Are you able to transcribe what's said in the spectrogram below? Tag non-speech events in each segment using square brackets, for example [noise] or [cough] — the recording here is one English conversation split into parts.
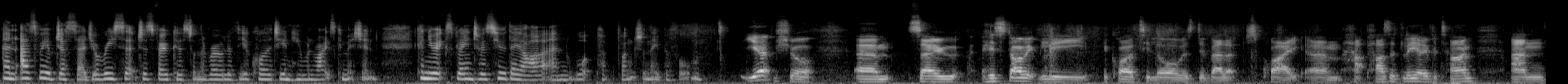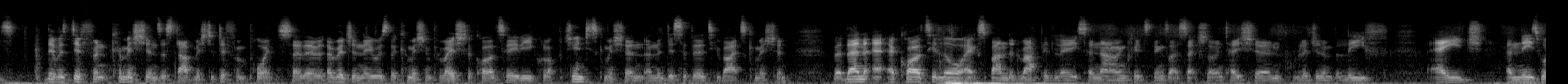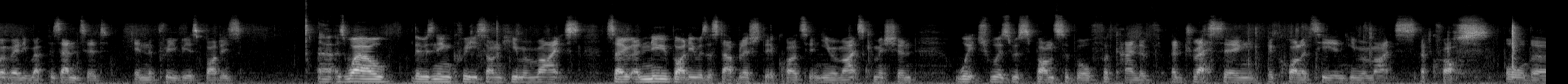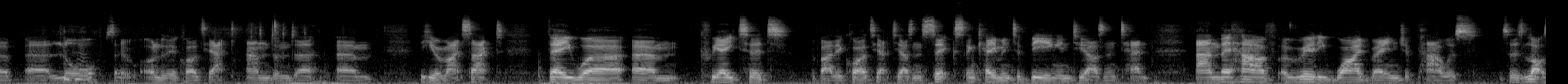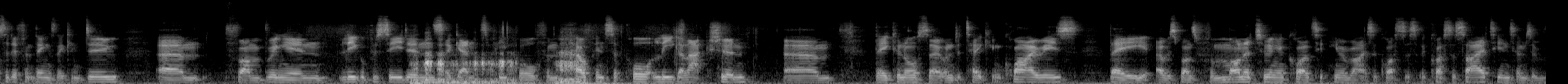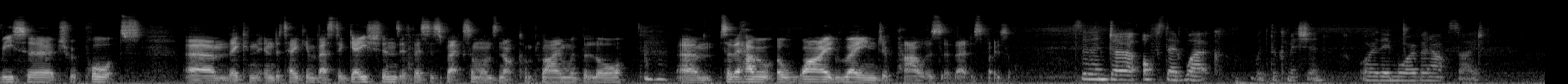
And as we have just said, your research is focused on the role of the Equality and Human Rights Commission. Can you explain to us who they are and what function they perform? Yep, sure. Um, so historically, equality law was developed quite um, haphazardly over time, and there was different commissions established at different points. So there originally was the Commission for Racial Equality, the Equal Opportunities Commission, and the Disability Rights Commission. But then equality law expanded rapidly, so now includes things like sexual orientation, religion and belief, age, and these weren't really represented in the previous bodies. Uh, as well, there was an increase on human rights. So a new body was established, the Equality and Human Rights Commission, which was responsible for kind of addressing equality and human rights across all the uh, law, mm-hmm. so under the Equality Act and under um, the Human Rights Act. They were um, created by the Equality Act 2006 and came into being in 2010. And they have a really wide range of powers. So there's lots of different things they can do um, from bringing legal proceedings against people, from helping support legal action. Um, they can also undertake inquiries. They are responsible for monitoring equality and human rights across across society in terms of research, reports. Um, they can undertake investigations if they suspect someone's not complying with the law. Mm-hmm. Um, so they have a, a, wide range of powers at their disposal. So then, do Ofsted work with the commission, or are they more of an outside?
